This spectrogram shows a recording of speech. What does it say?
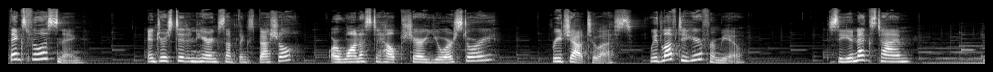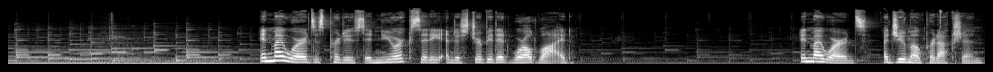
Thanks for listening. Interested in hearing something special? Or want us to help share your story? Reach out to us. We'd love to hear from you. See you next time. In My Words is produced in New York City and distributed worldwide. In My Words, a Jumo production.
